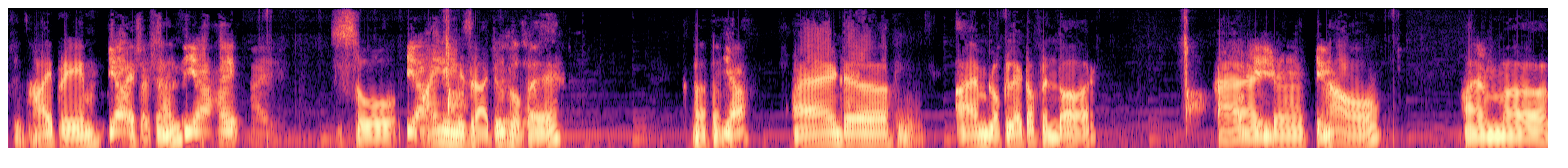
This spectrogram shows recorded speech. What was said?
Dreaming. Hi Prem. Yeah. Hi Prashant. Yeah, hi. Hi. So Yeah. my name is Raju Zofai. Yeah, and uh, I am localite of Indore. And uh, Yeah. now I'm uh,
